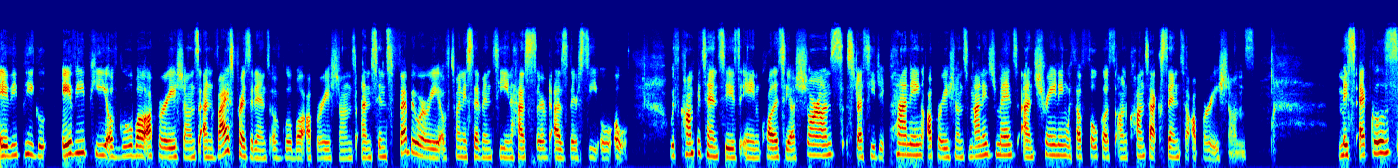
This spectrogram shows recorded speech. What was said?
AVP, AVP of Global Operations, and Vice President of Global Operations, and since February of 2017 has served as their COO, with competencies in quality assurance, strategic planning, operations management, and training with a focus on contact center operations. Ms. Eckels,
